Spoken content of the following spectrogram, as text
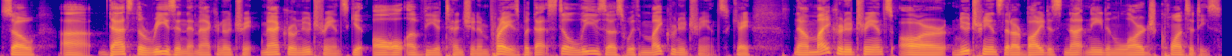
So uh, that's the reason that macronutri- macronutrients get all of the attention and praise, but that still leaves us with micronutrients. Okay. Now, micronutrients are nutrients that our body does not need in large quantities.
